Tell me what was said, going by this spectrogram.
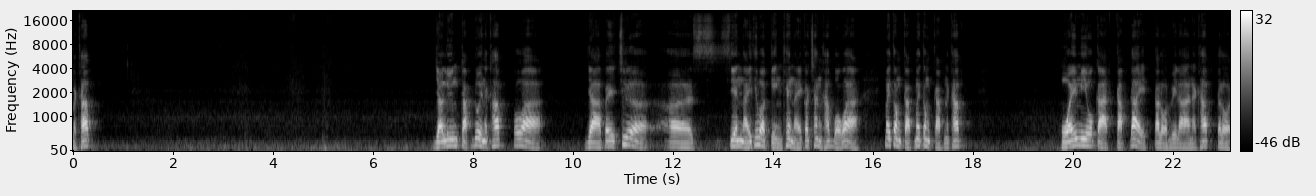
นะครับ อย่าลืมกลับด้วยนะครับ เพราะว่าอย่าไปเชื่อเอเซียนไหนที่ว่าเก่งแค่ไหนก็ช่างครับ บอกว่าไม่ต้องกลับไม่ต้องกลับนะครับ หวยมีโอกาสกลับได้ตลอดเวลานะครับ ตลอด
